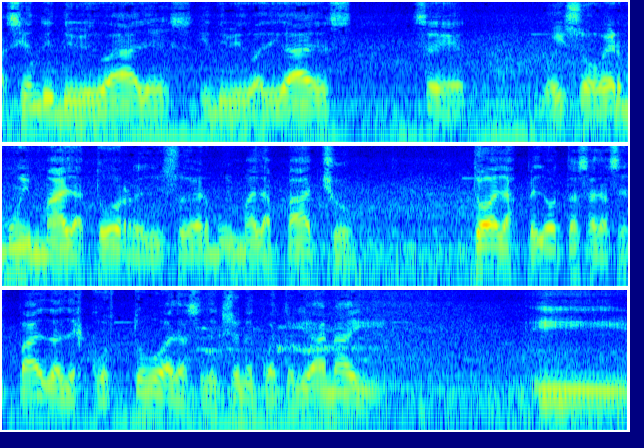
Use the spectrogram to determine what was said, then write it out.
haciendo individuales, individualidades. Lo hizo ver muy mal a Torres, lo hizo ver muy mal a Pacho. Todas las pelotas a las espaldas les costó a la selección ecuatoriana y, y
